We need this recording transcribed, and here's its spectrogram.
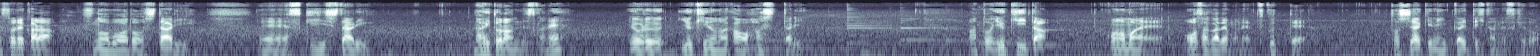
それからスノーボードをしたり、えー、スキーしたりナイトランですかね。夜雪の中を走ったり。あと雪板。この前大阪でもね作って年明けに1回行ってきたんですけど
